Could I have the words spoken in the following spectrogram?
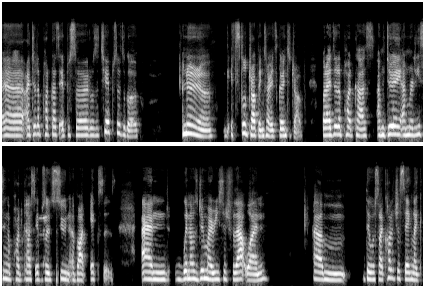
uh, I did a podcast episode. Was it two episodes ago? No, no, no. It's still dropping. Sorry, it's going to drop. But I did a podcast. I'm doing. I'm releasing a podcast episode soon about exes. And when I was doing my research for that one, um, there were psychologists saying like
